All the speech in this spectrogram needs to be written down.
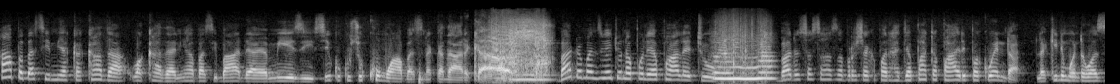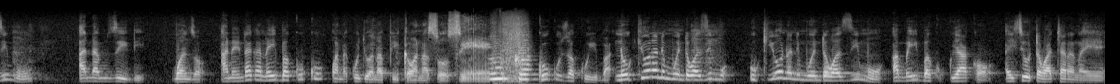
hapa basi miaka kadha wa kadha, yani hapa basi baada ya miezi siku kusukumwa hapa basi na kadhalika, bado manzi wetu anapolea pale tu, bado sasa hasa bila shaka pale hajapata pahali pa kwenda, lakini mwenda wazimu anamzidi mwanzo anaendaga naiba kuku, wanakuja wanapika wanasosi. Kuku za kuiba. Na ukiona ni mwenda wazimu, ukiona ni mwenda wazimu ameiba kuku yako, aisi utawachana na yeye.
